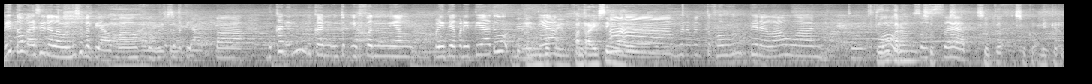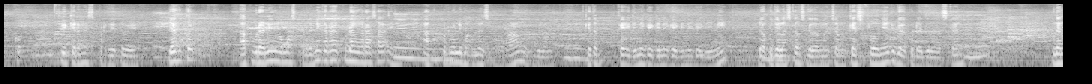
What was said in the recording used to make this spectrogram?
dia tahu nggak sih relawan itu seperti apa, Ah, forum itu gitu. seperti apa. Bukan ini bukan untuk event yang panitia-panitia tuh bukan panitia untuk yang fundraising lah ya ah, benar-benar untuk volunteer relawan gitu. Tuh, aku kadang so su- sad. suka suka mikir kok pikirannya seperti itu ya ya aku aku berani ngomong seperti ini karena aku udah ngerasain Hmm. aku perlu 15 orang aku bilang Mhm. kita kayak gini kayak gini kayak gini kayak gini udah aku jelaskan segala macam cash flow-nya juga aku udah jelaskan Mhm. dan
